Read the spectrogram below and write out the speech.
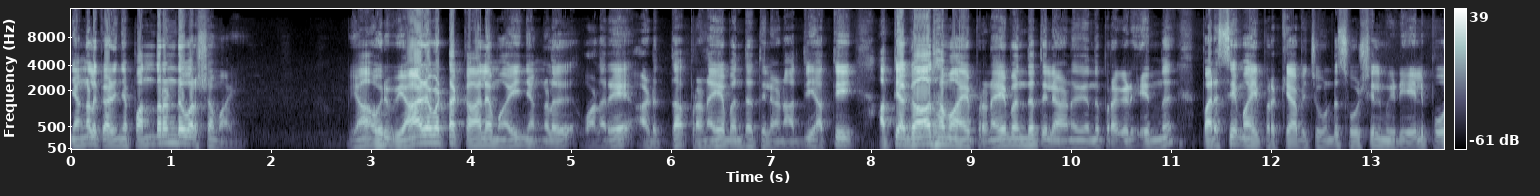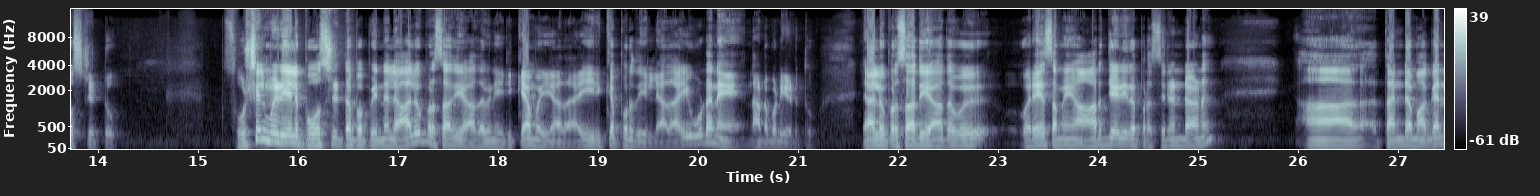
ഞങ്ങൾ കഴിഞ്ഞ പന്ത്രണ്ട് വർഷമായി വ്യാ ഒരു വ്യാഴവട്ടക്കാലമായി ഞങ്ങൾ വളരെ അടുത്ത പ്രണയബന്ധത്തിലാണ് അതി അതി അത്യഗാധമായ പ്രണയബന്ധത്തിലാണ് എന്ന് പ്രകടി എന്ന് പരസ്യമായി പ്രഖ്യാപിച്ചുകൊണ്ട് സോഷ്യൽ മീഡിയയിൽ പോസ്റ്റ് ഇട്ടു സോഷ്യൽ മീഡിയയിൽ പോസ്റ്റ് ഇട്ടപ്പോൾ പിന്നെ ലാലു പ്രസാദ് യാദവിന് ഇരിക്കാൻ വയ്യാതായി ഇരിക്കപ്പുറതി ഇല്ലാതായി. ഉടനെ നടപടിയെടുത്തു. ലാലു പ്രസാദ് യാദവ് ഒരേ സമയം ആർ ജെ ഡിയുടെ പ്രസിഡന്റാണ് തന്റെ മകൻ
